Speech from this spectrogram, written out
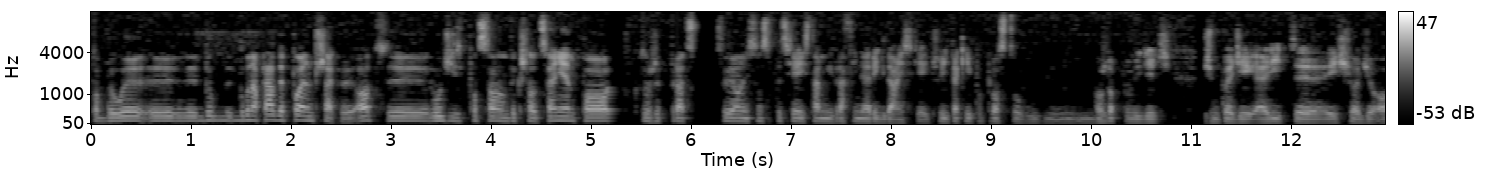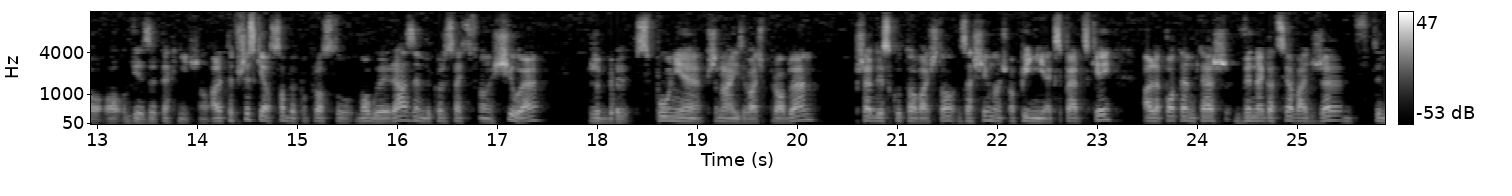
to były, y, był, był naprawdę pełen przekrój. Od y, ludzi z podstawowym wykształceniem, po którzy pracują i są specjalistami w rafinerii gdańskiej, czyli takiej po prostu, można powiedzieć, byśmy powiedzieli, elity, jeśli chodzi o, o wiedzę techniczną. Ale te wszystkie osoby po prostu mogły razem wykorzystać swoją siłę, żeby wspólnie przeanalizować problem, przedyskutować to, zasięgnąć opinii eksperckiej, ale potem też wynegocjować, że w tym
